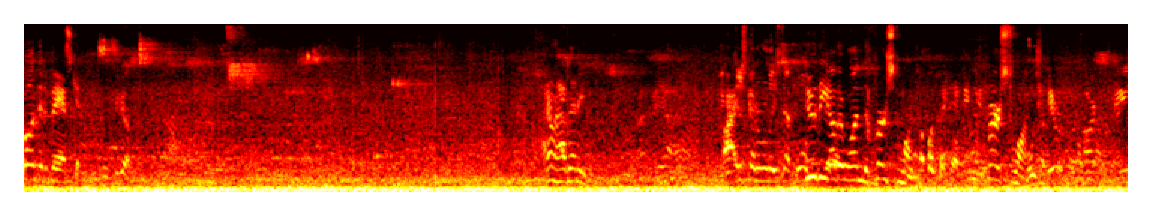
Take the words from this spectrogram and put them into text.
Going to the basket. 지금 I don't have any. All right, just got to release that ball. Do the other one, the first one. The first one. Here, hard for me,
